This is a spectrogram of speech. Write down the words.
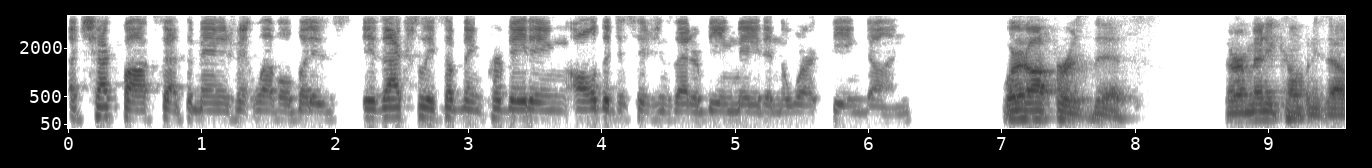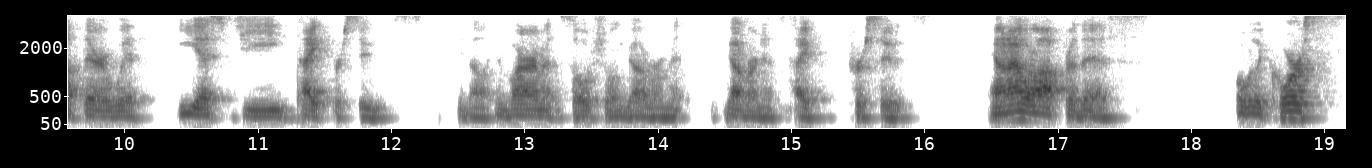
a checkbox at the management level, but is is actually something pervading all the decisions that are being made and the work being done. What it offers is this: there are many companies out there with ESG type pursuits, you know, environment, social, and government governance type pursuits. And I would offer this over the course,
